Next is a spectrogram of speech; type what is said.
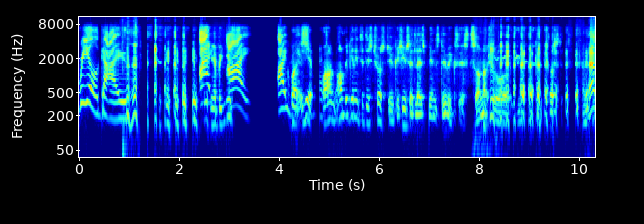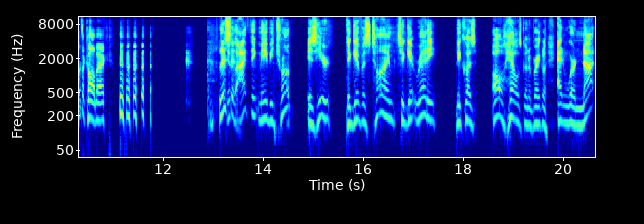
real, guys. I, Yeah, but you- I, I Well, wish. yeah, magic well, I'm, I'm beginning to distrust you because you said lesbians do exist, so I'm not sure. you can trust. That's a callback. Listen, I think maybe Trump is here to give us time to get ready because all hell's going to break loose. And we're not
